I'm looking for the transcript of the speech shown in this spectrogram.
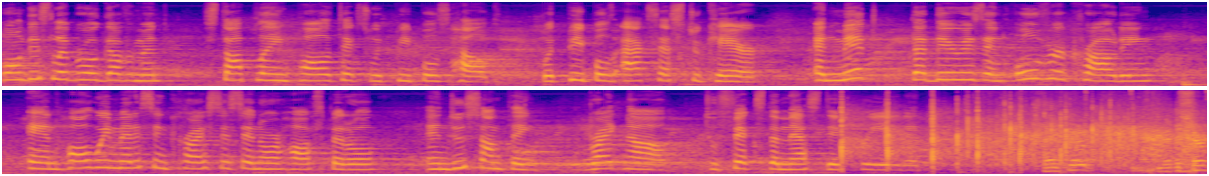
won't this Liberal government stop playing politics with people's health, with people's access to care, admit that there is an overcrowding and hallway medicine crisis in our hospital, and do something right now to fix the mess they've created? Thank you. Minister.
